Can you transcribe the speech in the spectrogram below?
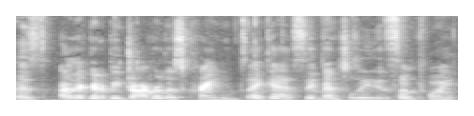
Is are there going to be driverless cranes? I guess eventually at some point.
